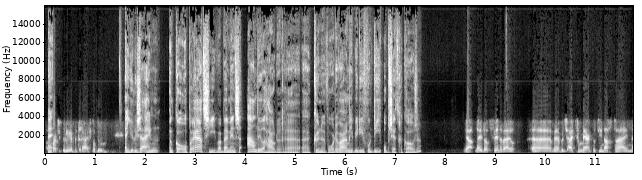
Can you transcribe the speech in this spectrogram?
als particulier bedrijf dat doen. En jullie zijn een coöperatie waarbij mensen aandeelhouder uh, kunnen worden. Waarom hebben jullie voor die opzet gekozen? Ja, nee, dat vinden wij. we hebben dus eigenlijk gemerkt dat die nachttrein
